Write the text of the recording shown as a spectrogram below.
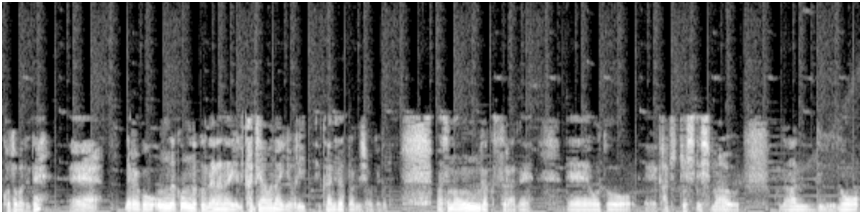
言葉でね、えー、だからこう音楽音楽にならないように、勝ち合わないようにっていう感じだったんでしょうけども。まあその音楽すらね、えー、音を、えー、書き消してしまう、このアンドゥの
